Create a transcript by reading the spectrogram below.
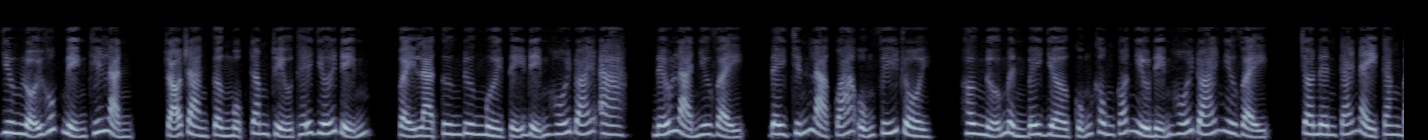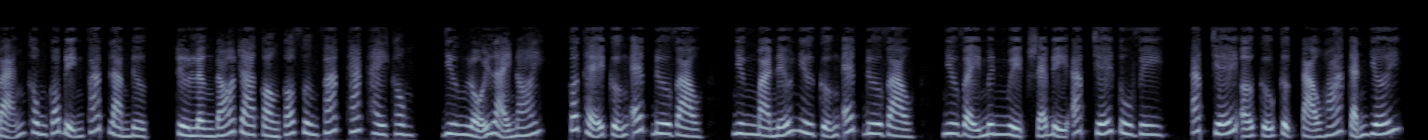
dương lỗi hút miệng khí lạnh, rõ ràng cần 100 triệu thế giới điểm, vậy là tương đương 10 tỷ điểm hối đoái A, nếu là như vậy, đây chính là quá uổng phí rồi, hơn nữa mình bây giờ cũng không có nhiều điểm hối đoái như vậy, cho nên cái này căn bản không có biện pháp làm được, trừ lần đó ra còn có phương pháp khác hay không, dương lỗi lại nói, có thể cưỡng ép đưa vào, nhưng mà nếu như cưỡng ép đưa vào, như vậy Minh Nguyệt sẽ bị áp chế tu vi, áp chế ở cửu cực tạo hóa cảnh giới,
